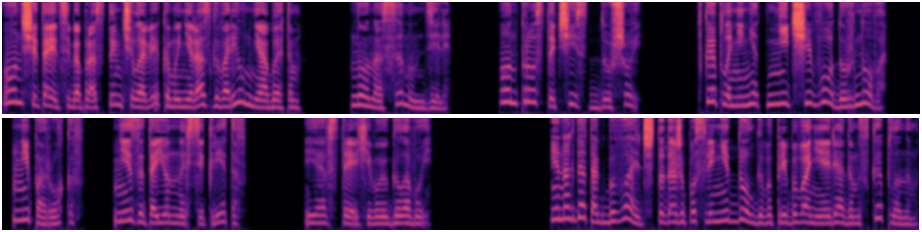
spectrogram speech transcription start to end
Он считает себя простым человеком и не раз говорил мне об этом. Но на самом деле он просто чист душой. В Кэплане нет ничего дурного, ни пороков, ни затаённых секретов. Я встряхиваю головой. Иногда так бывает, что даже после недолгого пребывания рядом с Кэпланом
